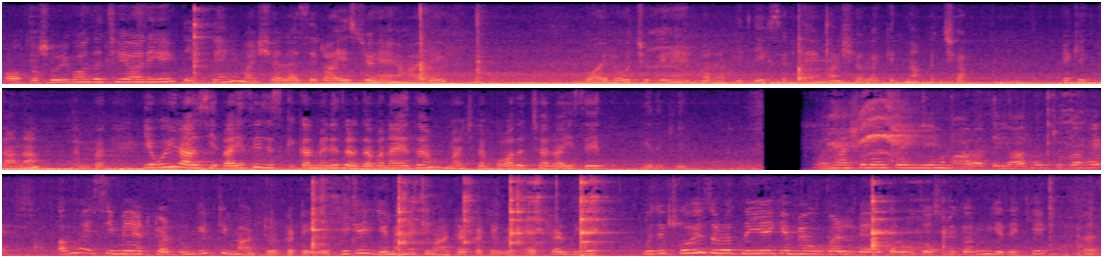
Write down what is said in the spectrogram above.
और खुशबू भी बहुत अच्छी आ रही है। देखते हैं, माशाल्लाह से राइस जो है हमारे बॉयल हो चुके हैं और आप ये देख सकते हैं, माशाल्लाह कितना अच्छा। एक एक दाना नंबर ये वही राइस है जिसके कल मैंने जर्दा बनाया था। माशाल्लाह बहुत अच्छा राइस है। ये देखिए। और माशाल्लाह से ये हमारा तैयार हो चुका है। अब मैं इसी में ऐड कर दूँगी टमाटर कटे हुए, ठीक है? ये मैंने टमाटर कटे हुए ऐड कर दिए। मुझे कोई ज़रूरत नहीं है कि मैं ऊपर लेयर करूँ तो उसमें करूँ, ये देखिए, बस।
